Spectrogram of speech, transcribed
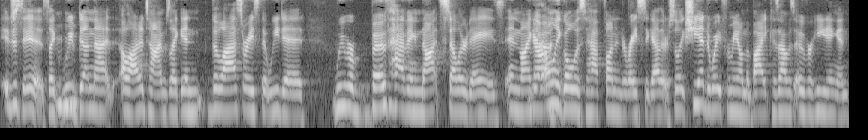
it just is. Like we've mm-hmm. done that a lot of times. Like in the last race that we did, we were both having not stellar days. And like our only goal was to have fun and to race together. So like she had to wait for me on the bike because I was overheating and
